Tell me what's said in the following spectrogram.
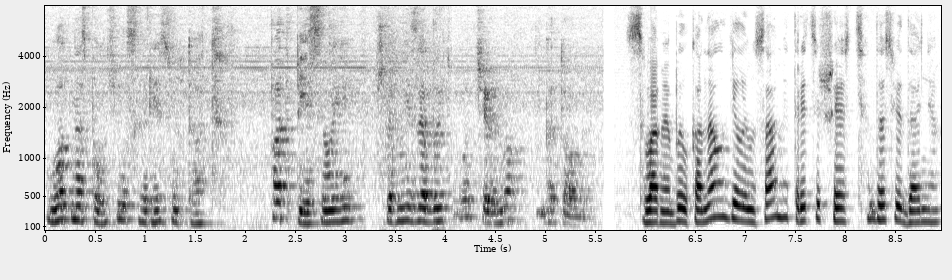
Вот у нас получился результат. Подписываем, чтобы не забыть. Вот черенок готовый. С вами был канал Делаем Сами 36. До свидания.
